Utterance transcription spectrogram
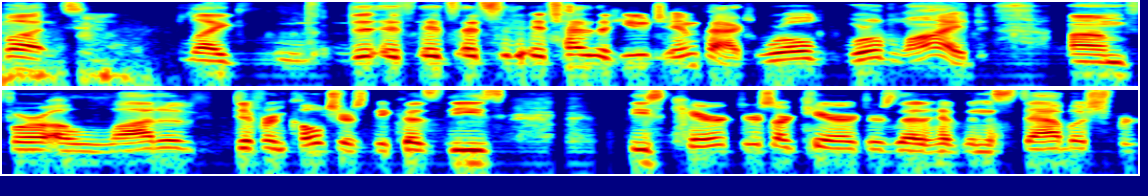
but like it's it's it's it's had a huge impact world worldwide um, for a lot of different cultures because these these characters are characters that have been established for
